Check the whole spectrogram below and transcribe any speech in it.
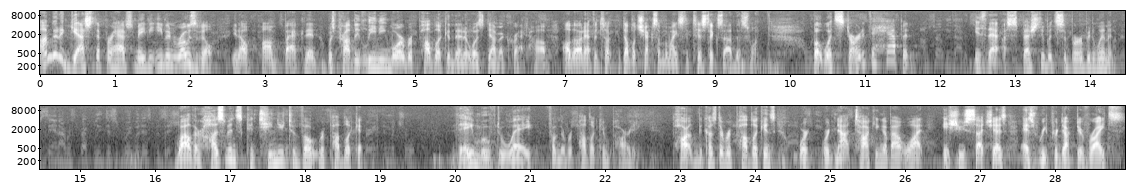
I'm going to guess that perhaps maybe even Roseville, you know, um, back then was probably leaning more Republican than it was Democrat. Um, although I'd have to double check some of my statistics on this one. But what started to happen is that, especially with suburban women, while their husbands continued to vote Republican, they moved away from the Republican Party. Partly because the Republicans were, were not talking about what? Issues such as, as reproductive rights,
